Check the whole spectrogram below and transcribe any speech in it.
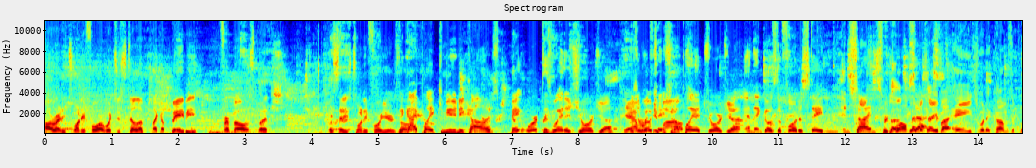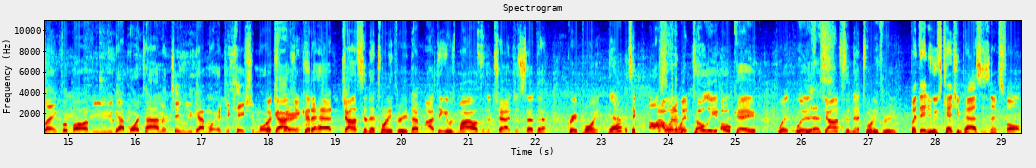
already 24, which is still a, like a baby for most, but they said he's 24 years The old. The guy played community college, worked his way to Georgia. Yeah, was a I'm with you, rotational Miles. play at Georgia, and then goes to Florida State and, and shines for 12 Look, let me tell you about age when it comes to playing football. If you, you got more time and ten, you got more education, more but guys, you could have had Johnson at 23. That I think it was Miles in the chat just said that. Great point. yeah, it's a awesome I would have been totally okay with, with Yes. Johnson at 23. But then who's catching passes next fall?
